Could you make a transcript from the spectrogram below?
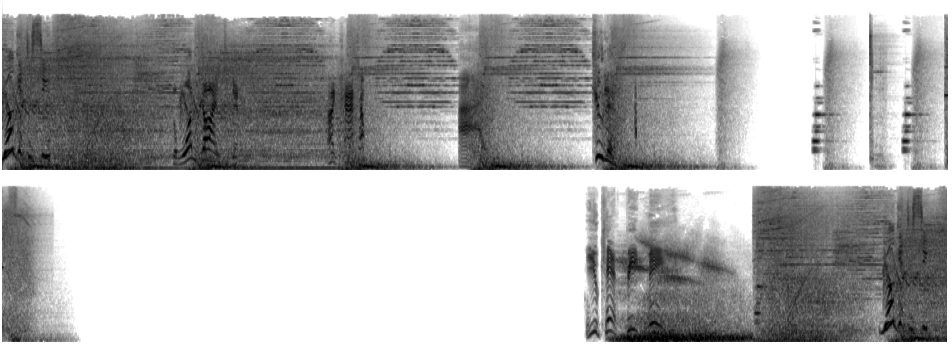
You'll get to see. The one dying to get... I can't have... I. Q-Lip! You can't beat me! You'll get to see.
